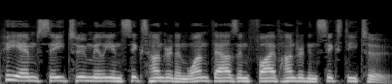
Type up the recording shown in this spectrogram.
PMC 2601562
